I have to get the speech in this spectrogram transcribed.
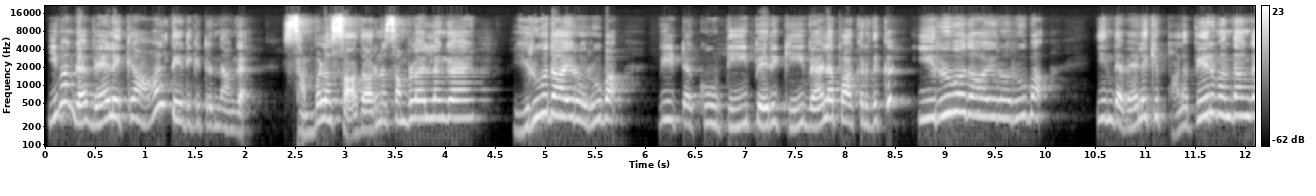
இவங்க வேலைக்கு ஆள் தேடிக்கிட்டு இருந்தாங்க. சம்பளம் சாதாரண சம்பளம் இல்லைங்க. இருபதாயிரம் ரூபாய் வீட்டை கூட்டி பெருக்கி வேலை பார்க்கறதுக்கு இருபதாயிரம் ரூபாய் இந்த வேலைக்கு பல பேர் வந்தாங்க.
